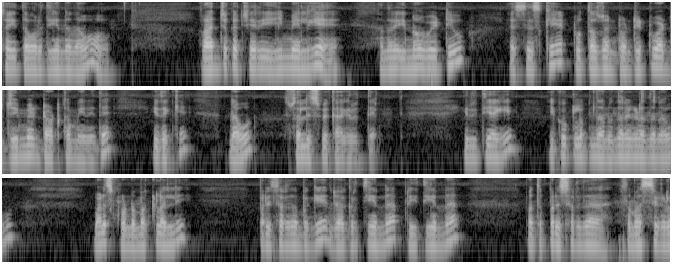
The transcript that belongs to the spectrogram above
ಸಹಿತ ವರದಿಯನ್ನು ನಾವು ರಾಜ್ಯ ಕಚೇರಿ ಇಮೇಲ್ಗೆ, ಅಂದರೆ innovative S S K two thousand twenty two at Gmail dot com ಏನಿದೆ, ಇದಕ್ಕೆ ನಾವು ಸಲ್ಲಿಸಬೇಕಾಗಿರುತ್ತೆ. ಈ ರೀತಿಯಾಗಿ ಇಕೋ ಕ್ಲಬ್ನ ಅನುದಾನಗಳನ್ನು ನಾವು ಬಳಸ್ಕೊಂಡು ಮಕ್ಕಳಲ್ಲಿ ಪರಿಸರದ ಬಗ್ಗೆ, ಜಾಗೃತಿಯನ್ನು, ಪ್ರೀತಿಯನ್ನು ಮತ್ತು ಪರಿಸರದ ಸಮಸ್ಯೆಗಳ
